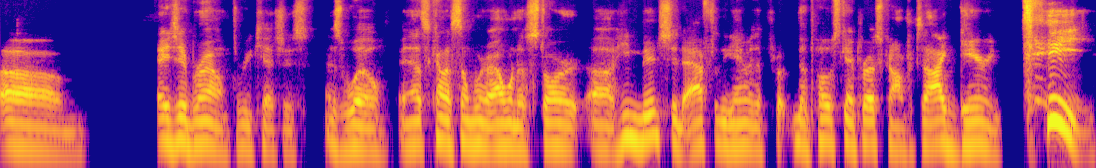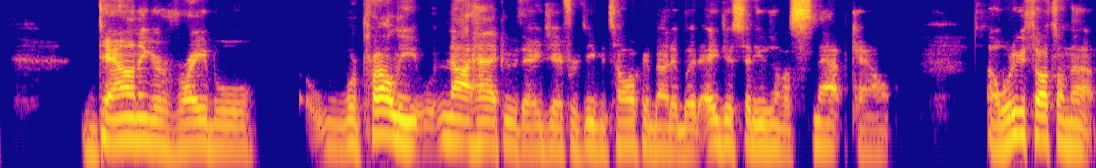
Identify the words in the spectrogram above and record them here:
um, AJ Brown three catches as well, and that's kind of somewhere I want to start. Uh, he mentioned after the game of the, the post game press conference, I guarantee Downing or Vrabel were probably not happy with AJ for even talking about it. But AJ said he was on a snap count. Uh, what are your thoughts on that?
